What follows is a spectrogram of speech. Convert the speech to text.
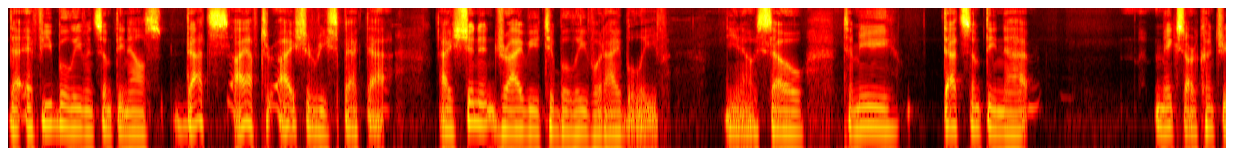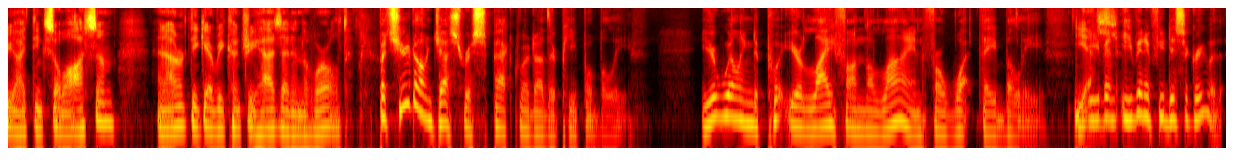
that if you believe in something else, that's I have to I should respect that. I shouldn't drive you to believe what I believe. You know, so to me, that's something that makes our country, I think, so awesome. And I don't think every country has that in the world. But you don't just respect what other people believe. You're willing to put your life on the line for what they believe. Yes. Even even if you disagree with it.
